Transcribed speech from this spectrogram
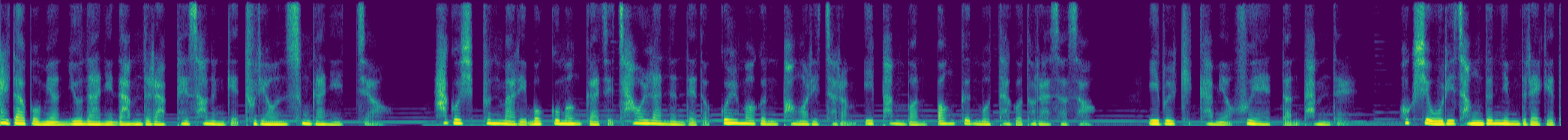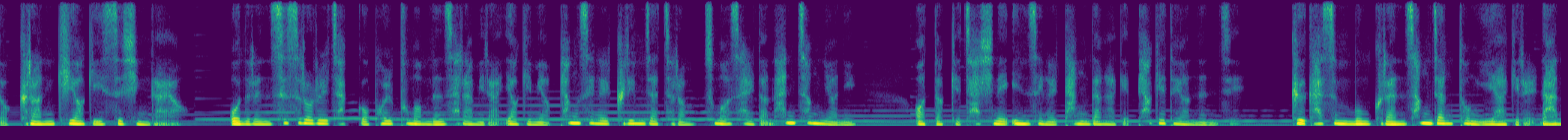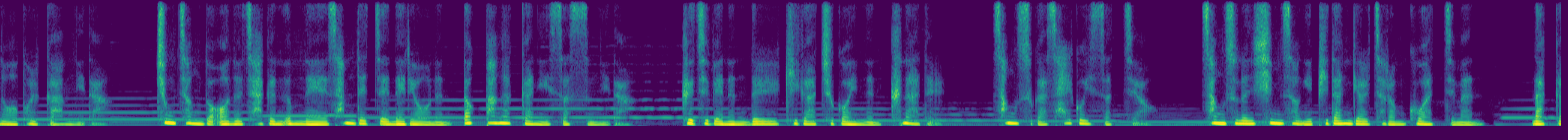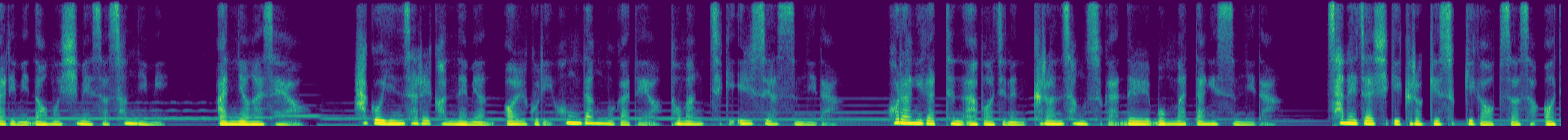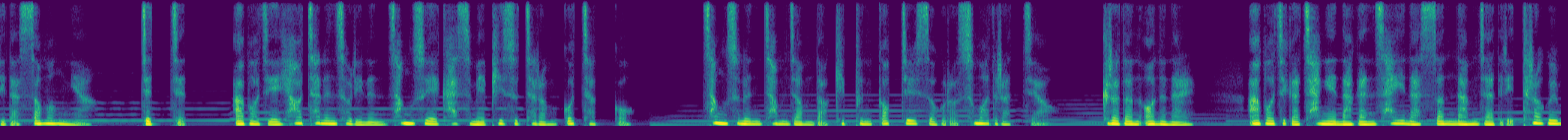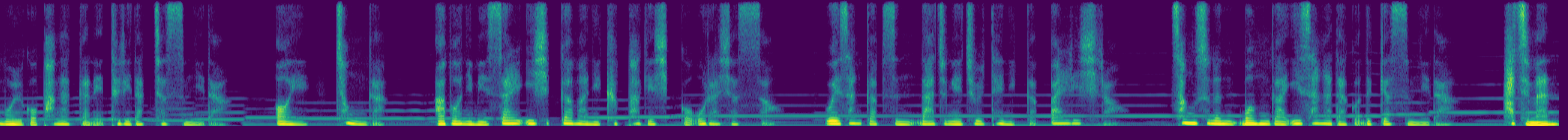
살다 보면 유난히 남들 앞에 서는 게 두려운 순간이 있죠. 하고 싶은 말이 목구멍까지 차올랐는데도 꿀먹은 벙어리처럼 입 한 번 뻥끗 못하고 돌아서서 입을 킥하며 후회했던 밤들. 혹시 우리 정드님들에게도 그런 기억이 있으신가요? 오늘은 스스로를 잡고 볼품없는 사람이라 여기며 평생을 그림자처럼 숨어 살던 한 청년이 어떻게 자신의 인생을 당당하게 펴게 되었는지 그 가슴 뭉클한 성장통 이야기를 나누어 볼까 합니다. 충청도 어느 작은 읍내에 3대째 내려오는 떡방앗간이 있었습니다. 그 집에는 늘 기가 죽어 있는 큰아들 성수가 살고 있었죠. 성수는 심성이 비단결처럼 고왔지만 낯가림이 너무 심해서 손님이 안녕하세요 하고 인사를 건네면 얼굴이 홍당무가 되어 도망치기 일쑤였습니다. 호랑이 같은 아버지는 그런 성수가 늘 못마땅했습니다. 사내 자식이 그렇게 숫기가 없어서 어디다 써먹냐. 쯧쯧. 아버지의 혀 차는 소리는 성수의 가슴에 비수처럼 꽂혔고 성수는 점점 더 깊은 껍질 속으로 숨어들었죠. 그러던 어느 날 아버지가 장에 나간 사이 낯선 남자들이 트럭을 몰고 방앗간에 들이닥쳤습니다. 어이, 총각. 아버님이 쌀 20가마니 급하게 싣고 오라셨어. 외상값은 나중에 줄 테니까 빨리 실어. 성수는 뭔가 이상하다고 느꼈습니다. 하지만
